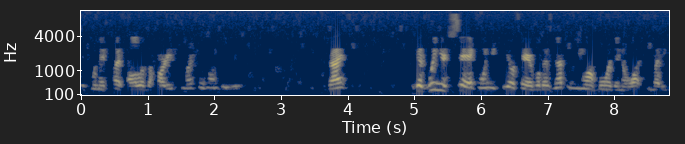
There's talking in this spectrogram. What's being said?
is when they put all of the Hardee's commercials on TV. Right? Because when you're sick, when you feel terrible, there's nothing you want more than to watch somebody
